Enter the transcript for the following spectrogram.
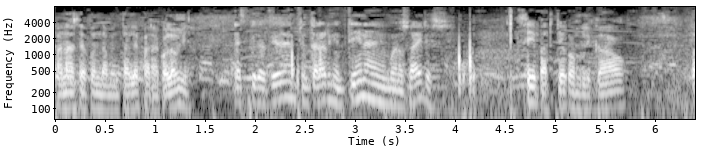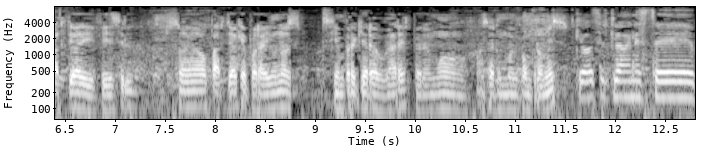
van a ser fundamentales para Colombia. La expectativa de enfrentar a Argentina en Buenos Aires. Sí, partido complicado, partido difícil, son partidos que por ahí uno siempre quiere jugar, esperemos hacer un buen compromiso. ¿Qué va a ser clave en este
